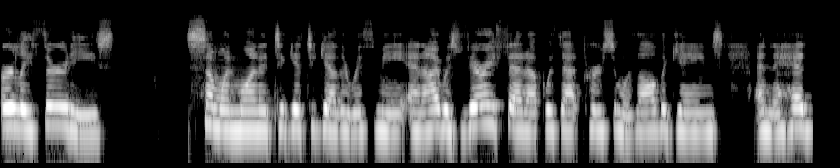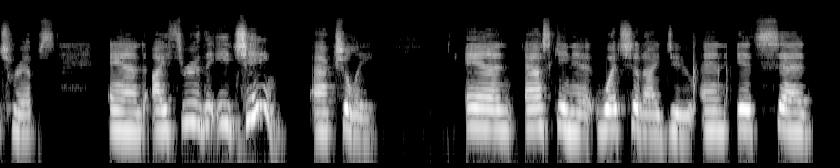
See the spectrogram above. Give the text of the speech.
early 30s, someone wanted to get together with me, and I was very fed up with that person with all the games and the head trips. And I threw the I Ching actually and asking it, What should I do? And it said,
